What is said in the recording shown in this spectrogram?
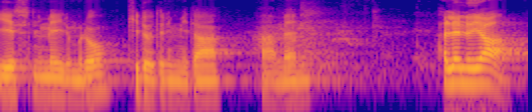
예수님의 이름으로 기도드립니다. 아멘. 할렐루야.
